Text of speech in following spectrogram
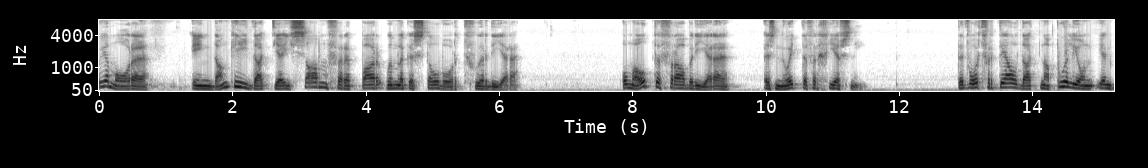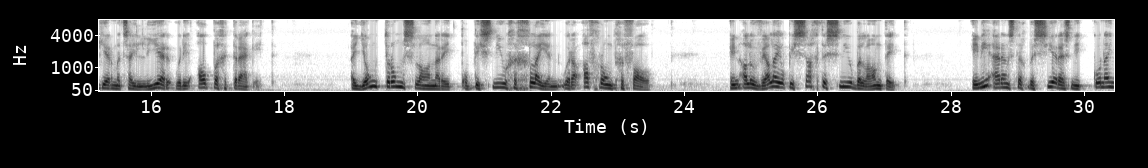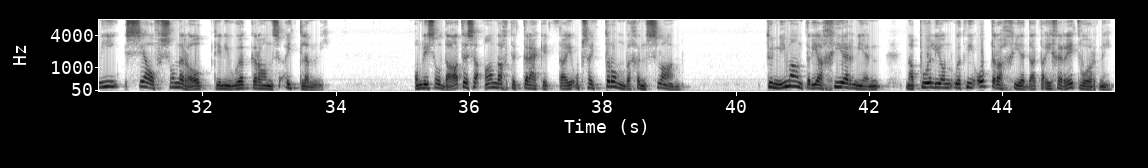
Goeiemôre en dankie dat jy saam vir 'n paar oomblikke stil word voor die Here. Om hulp te vra by die Here is nooit te vergeefs nie. Dit word vertel dat Napoleon een keer met sy leer oor die Alpe getrek het. 'n Jong tromslaaner het op die sneeu gegly en oor 'n afgrond geval. En alhoewel hy op die sagte sneeu beland het, en nie ernstig beseer is nie, kon hy nie self sonder hulp teen die hoë kraans uitklim nie. Om die soldate se aandag te trek, het hy op sy trom begin slaan. Toe niemand reageer nie en Napoleon ook nie opdrag gee dat hy gered word nie,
